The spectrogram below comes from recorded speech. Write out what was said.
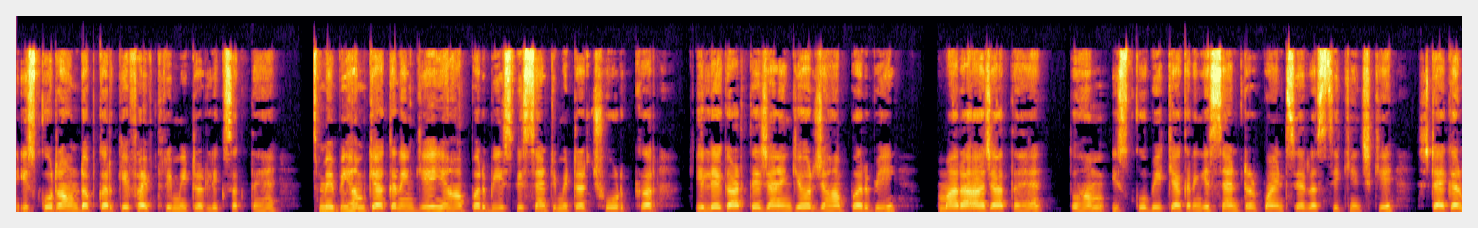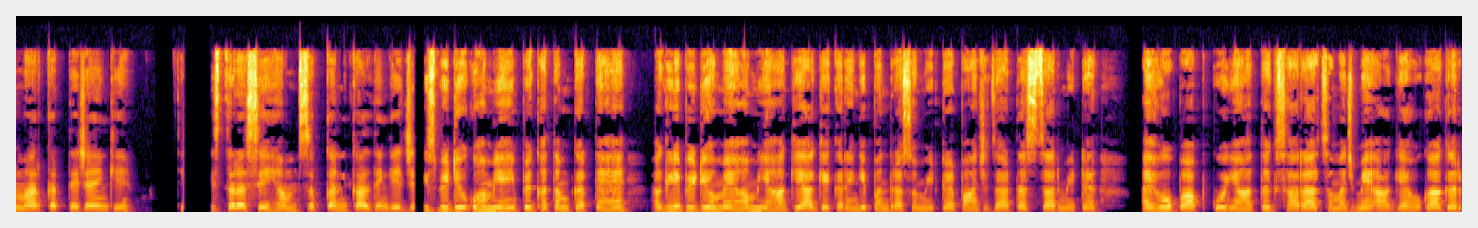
इसको राउंड अप करके 53 मीटर लिख सकते हैं। इसमें भी हम क्या करेंगे, यहाँ पर 20-20 सेंटीमीटर छोड़कर किले गाड़ते जाएँगे और जहाँ पर भी हमारा आ जाता है तो हम इसको भी क्या करेंगे, सेंटर पॉइंट से रस्सी खींच के स्टैगर मार्क करते जाएँगे। इस तरह से हम सबका निकाल देंगे। इस वीडियो को हम यहीं पे ख़त्म करते हैं। अगली वीडियो में हम यहाँ के आगे करेंगे 1500 मीटर 5000 10000 मीटर। आई होप आपको यहाँ तक सारा समझ में आ गया होगा। अगर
